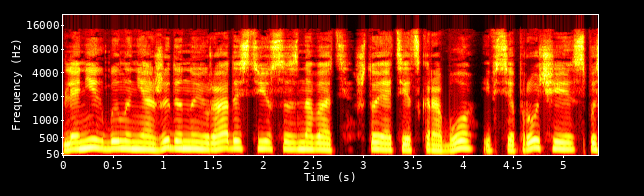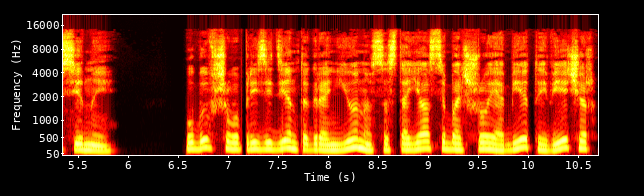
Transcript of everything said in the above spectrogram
Для них было неожиданной радостью сознавать, что и отец Крабо, и все прочие спасены. У бывшего президента Граньона состоялся большой обед и вечер,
